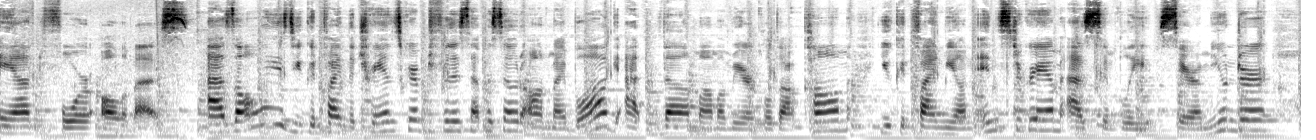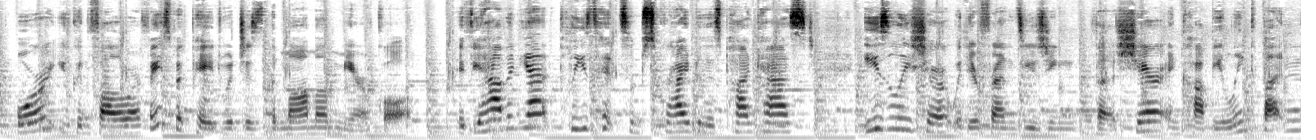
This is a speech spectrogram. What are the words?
and for all of us. As always, you can find the transcript for this episode on my blog at themamamiracle.com. You can find me on Instagram as simply Sarah Munder, or you can follow our Facebook page, which is The Mama Miracle. If you haven't yet, please hit subscribe to this podcast. Easily share it with your friends using the share and copy link button,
